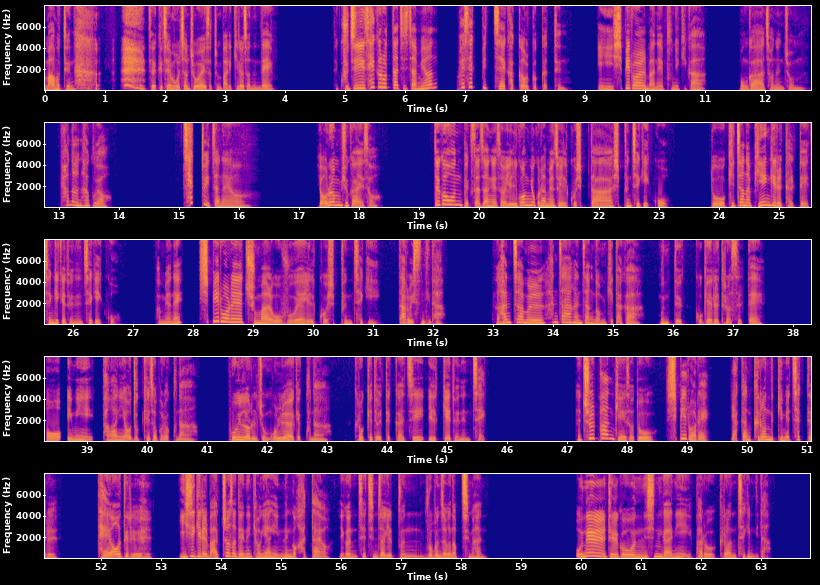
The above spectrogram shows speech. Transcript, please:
아무튼 제가 그 제목을 참 좋아해서 좀 말이 길어졌는데 굳이 색으로 따지자면 회색빛에 가까울 것 같은 이 11월 만의 분위기가 뭔가 저는 좀 편안하고요. 책도 있잖아요. 여름 휴가에서 뜨거운 백사장에서 일광욕을 하면서 읽고 싶다 싶은 책이 있고 또 기차나 비행기를 탈 때 챙기게 되는 책이 있고 반면에 11월의 주말 오후에 읽고 싶은 책이 따로 있습니다. 한참을 한 장 한 장 넘기다가 문득 고개를 들었을 때, 어, 이미 방안이 어둑해져 버렸구나. 보일러를 좀 올려야겠구나. 그렇게 될 때까지 읽게 되는 책. 출판계에서도 11월에 약간 그런 느낌의 책들을, 대어들을 이 시기를 맞춰서 내는 경향이 있는 것 같아요. 이건 제 짐작일 뿐 물어본 적은 없지만. 오늘 들고 온 신간이 바로 그런 책입니다.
